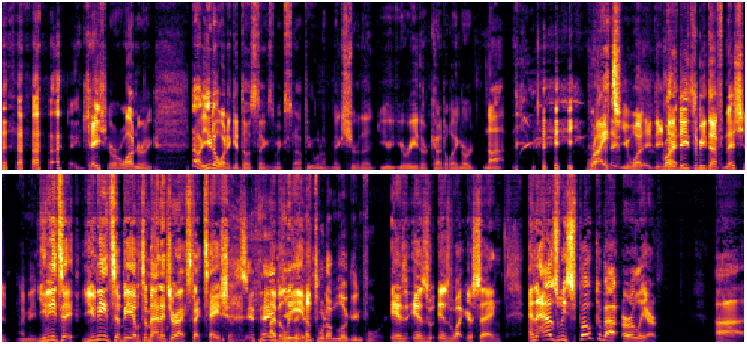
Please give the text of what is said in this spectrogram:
In case you were wondering, no, you don't want to get those things mixed up. You want to make sure that you're, you're either cuddling or not. Right. you want there needs to be definition. I mean, You need to you need to be able to manage your expectations. I you. believe that's what I'm looking for. is is is what you're saying. And as we spoke about earlier, uh,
